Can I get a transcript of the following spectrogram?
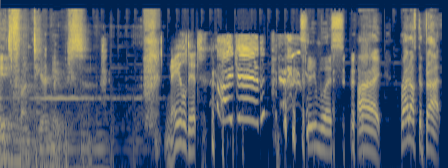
it's Frontier News. Nailed it. I did. Seamless. All right. Right off the bat,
